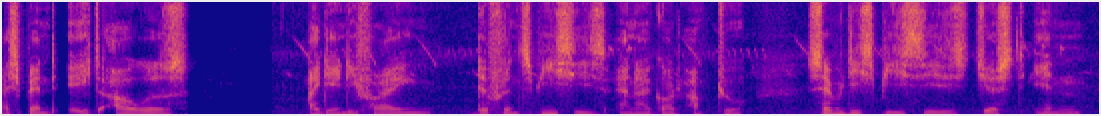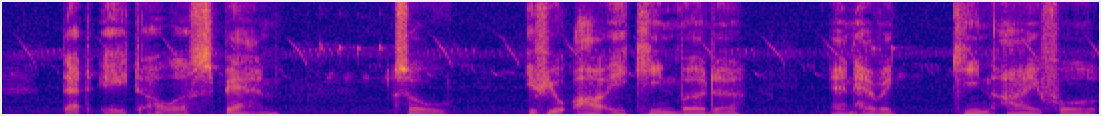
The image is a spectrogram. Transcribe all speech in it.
I spent eight hours identifying different species and I got up to 70 species just in that eight hour span. So if you are a keen birder and have a keen eye for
